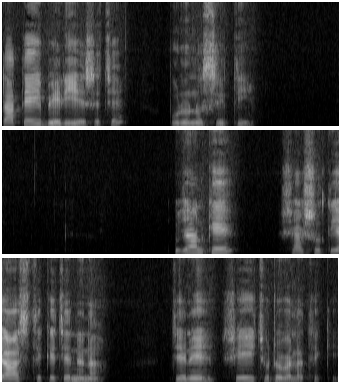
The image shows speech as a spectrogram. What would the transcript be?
তাতেই বেরিয়ে এসেছে পুরনো স্মৃতি। উজানকে শাশ্বতী আজ থেকে চেনে না, চেনে সেই ছোটবেলা থেকে।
